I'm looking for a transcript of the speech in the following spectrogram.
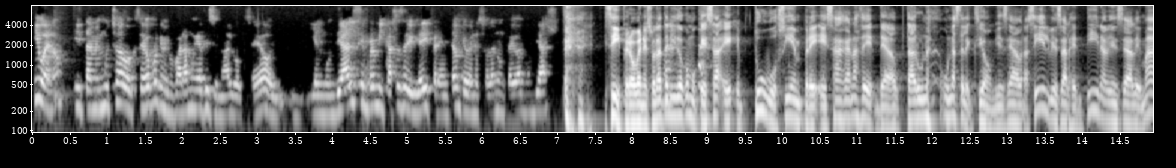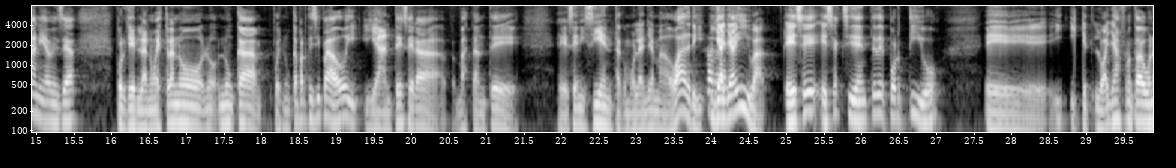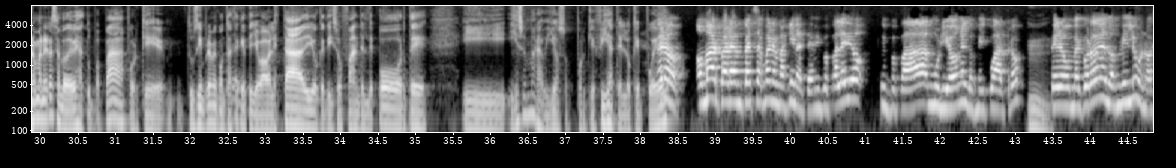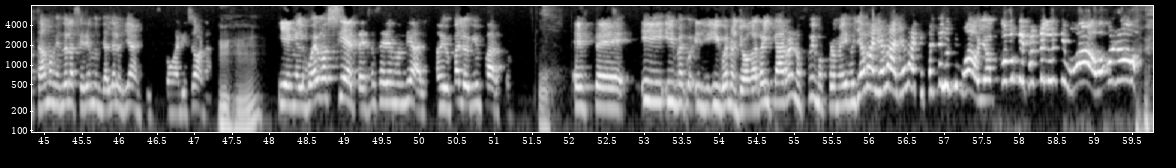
Y bueno, y también mucho de boxeo porque mi papá era muy aficionado al boxeo y, el mundial siempre en mi casa se vivía diferente, aunque Venezuela nunca iba al mundial. Sí, pero Venezuela ha tenido como que esa, eh, eh, tuvo siempre esas ganas de, adoptar una, una, selección, bien sea Brasil, bien sea Argentina, bien sea Alemania, bien sea porque la nuestra no, nunca, pues nunca ha participado y, antes era bastante eh, cenicienta, como le han llamado Adri. Y allá iba, ese, ese accidente deportivo eh, y, que lo hayas afrontado de alguna manera se lo debes a tu papá, porque tú siempre me contaste que te llevaba al estadio, que te hizo fan del deporte. Y, eso es maravilloso, porque fíjate lo que puede... Bueno, Omar, para empezar, bueno, imagínate, mi papá le dio, mi papá murió en el 2004, mm. pero me acuerdo en el 2001, estábamos viendo la Serie Mundial de los Yankees con Arizona. Y en el juego 7, esa Serie Mundial, a mi papá le dio un infarto. Este, y, y, bueno, yo agarré el carro y nos fuimos, pero me dijo, ya va, ya va, ya va, que falta el último out. Yo, ¿cómo que falta el último out?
